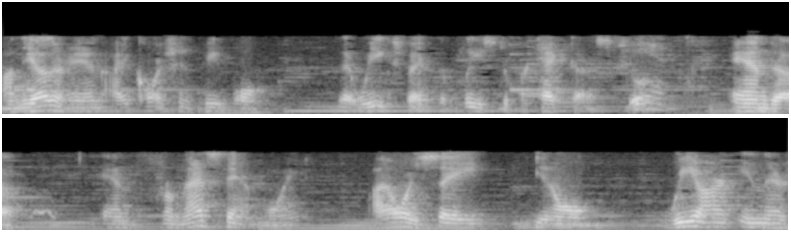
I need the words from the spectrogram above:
On the other hand, I caution people that we expect the police to protect us. Yes. And uh, and from that standpoint, I always say, you know, we aren't in their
